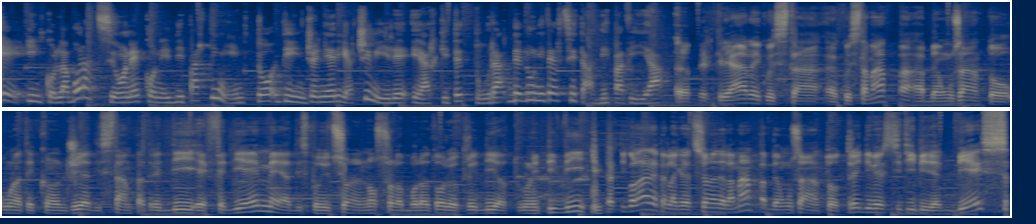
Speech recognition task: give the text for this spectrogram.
e in collaborazione con il Dipartimento di Ingegneria Civile e Architettura dell'Università di Pavia. Eh, per creare questa, eh, questa, mappa abbiamo usato una tecnologia di stampa 3D FDM a disposizione del nostro laboratorio 3D Auturno IPV. In particolare per la creazione della mappa abbiamo usato tre diversi tipi di ABS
